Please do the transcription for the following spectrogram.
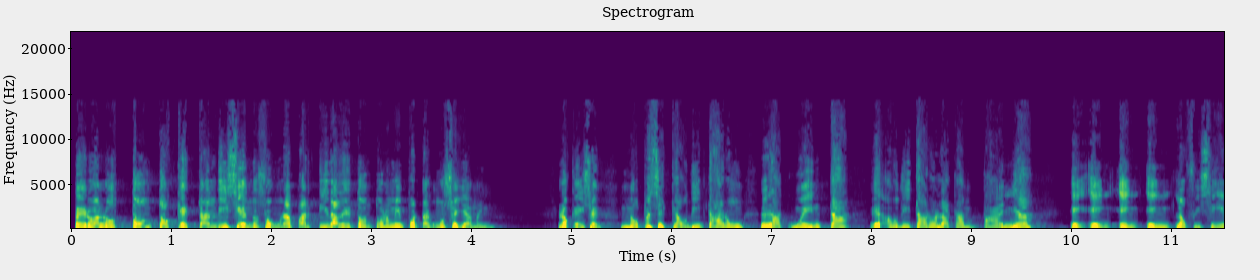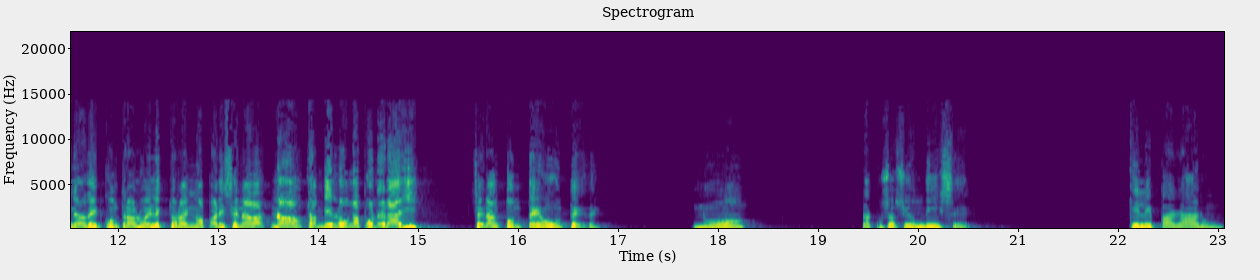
pero a los tontos que están diciendo, son una partida de tontos, no me importa cómo se llamen. Lo que dicen, no, pues es que auditaron la cuenta, eh, auditaron la campaña, en, en, la oficina del Contralor Electoral no aparece nada. No, también lo van a poner ahí. Serán tontejos ustedes. No. La acusación dice que le pagaron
